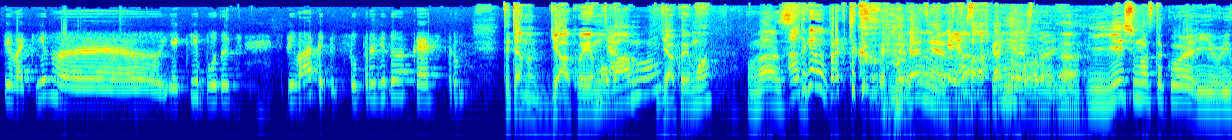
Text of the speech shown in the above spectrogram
співаків, е, які будуть співати під супровід оркестру. Тетяно, дякуємо, Дякуємо. вам. Дякуємо. У нас... Але таке ви практикуєте. Конечно, конечно. И, и есть у нас такое, и,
